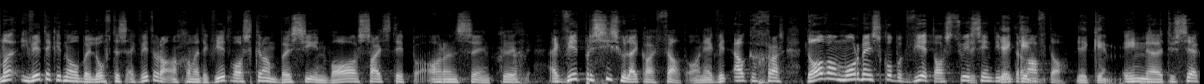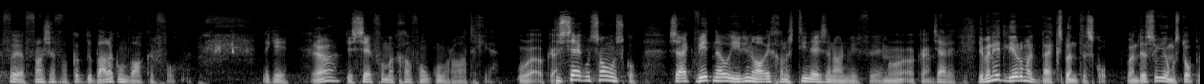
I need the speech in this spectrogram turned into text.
Maar jy weet ek het nou al by Loftus, ek weet wat daar aangaan want ek weet waar Skram Bussie en waar Sidestep Arendse en Kurt. Ek weet presies hoe lyk daai veld aan. Ek weet elke gras. Daar waar Morney skop, ek weet daar's 2 Jy- jy cm af daar. jy ken. En uh, toe sê ek vir Fransja van Cook, toe bel ek hom wakker volgende. Ek weet. Ja? Toe sê ek vir hom ek gaan vir hom kom raad gee. O, okay. Toe sê ek moet saam ons skop. So ek weet nou hierdie naweek gaan ons 10000 rand weer vir O, okay. charity. Jy moet net leer om met backspin te skop, want dis hoe jy hom stop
